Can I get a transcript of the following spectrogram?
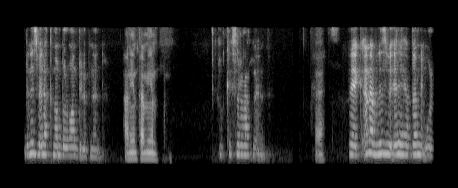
بالنسبة لك number 1 بلبنان؟ حنين تميم أوكي صرنا اثنين. إيه. هيك أنا بالنسبة لي بضلني أقول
